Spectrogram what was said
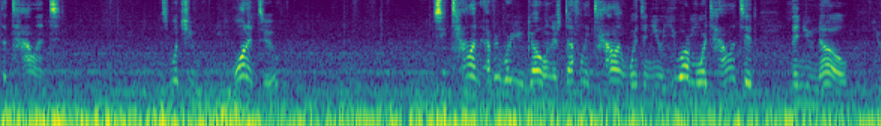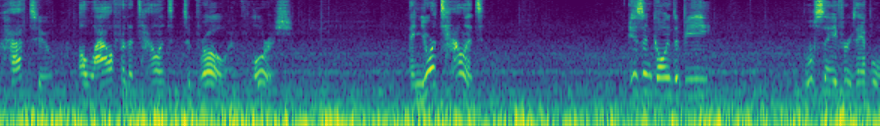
the talent is what you want to do. You see talent everywhere you go, and there's definitely talent within you. You are more talented than you know. You have to allow for the talent to grow and flourish. And your talent isn't going to be, we'll say, for example,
